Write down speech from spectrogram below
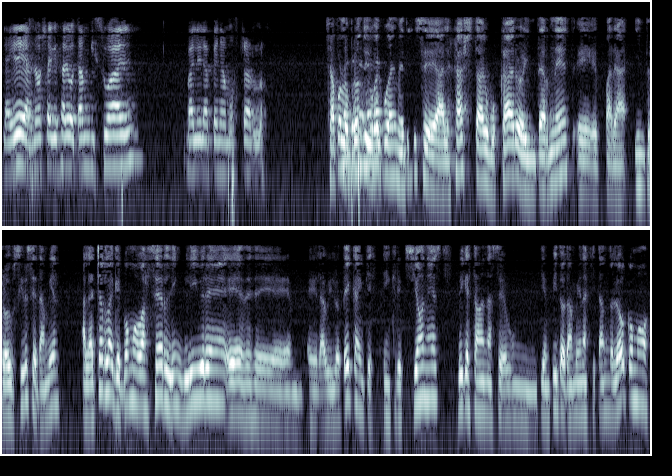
la idea, ¿no? Ya que es algo tan visual, vale la pena mostrarlo. Ya por lo pronto igual pueden meterse al hashtag, buscar o internet eh, para introducirse también a la charla que cómo va a ser link libre eh, desde eh, la biblioteca, en inscripciones, vi que estaban hace un tiempito también agitándolo, ¿cómo,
